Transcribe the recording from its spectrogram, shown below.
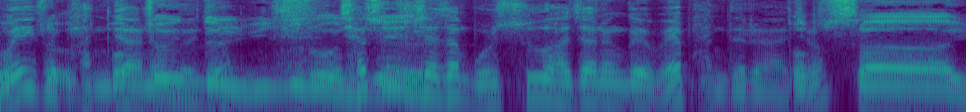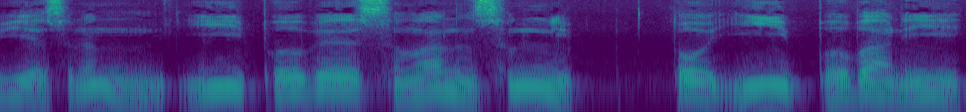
왜 이걸 반대하는 법조인들 거죠? 위주로 최순실 재산 몰수하자는 거에 왜 반대를 하죠? 법사위에서는 이 법의 성안 성립 또 이 법안이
